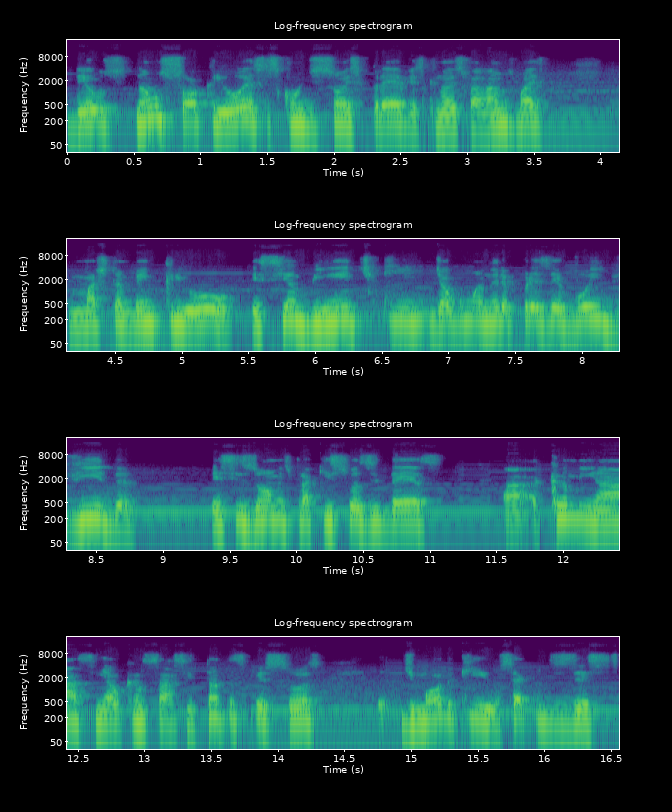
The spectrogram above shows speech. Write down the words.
Deus não só criou essas condições prévias que nós falamos, mas mas também criou esse ambiente que, de alguma maneira, preservou em vida esses homens para que suas ideias ah, caminhassem, alcançassem tantas pessoas, de modo que o século XVI,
